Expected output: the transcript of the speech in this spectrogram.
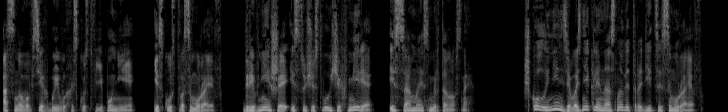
Основа всех боевых искусств Японии — искусство самураев, древнейшее из существующих в мире и самое смертоносное. Школы ниндзя возникли на основе традиций самураев.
